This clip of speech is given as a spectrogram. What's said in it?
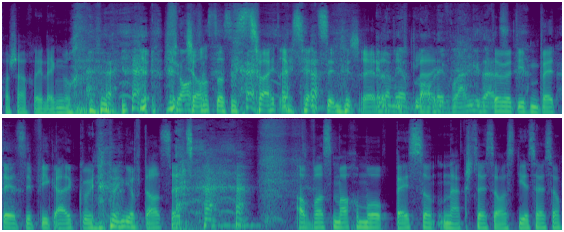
kannst auch ein bisschen länger. die Chance, dass es zwei, drei Sätze sind, ist relativ klein. Da würde ich im Bett jetzt nicht viel Geld gewinnen, wenn ich auf das setze. aber was machen wir besser nächste Saison als diese Saison?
